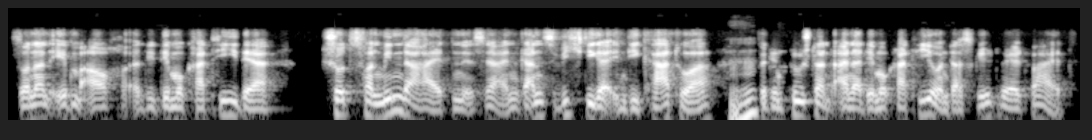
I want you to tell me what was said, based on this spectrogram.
sondern eben auch die Demokratie. Der Schutz von Minderheiten ist ja ein ganz wichtiger Indikator mhm. für den Zustand einer Demokratie und das gilt weltweit.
